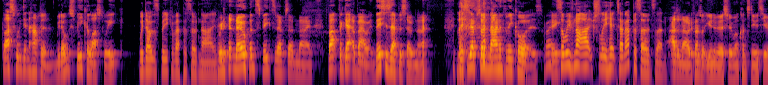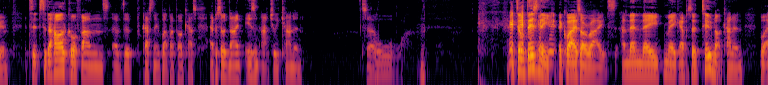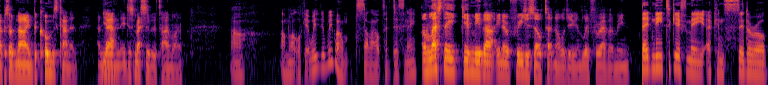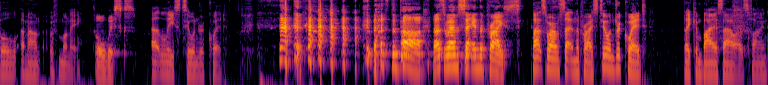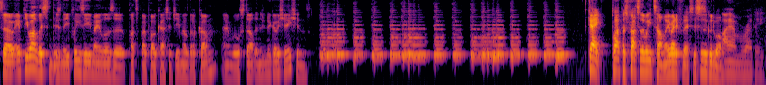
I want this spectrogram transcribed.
Last week didn't happen. We don't speak of last week. We don't speak of episode 9. We don't, no one speaks of episode nine. But forget about it. This is episode nine. This is episode nine and three quarters, right? So we've not actually hit 10 episodes then. I don't know. It depends what universe you're in, what continuity you're in. To, to the hardcore fans of the Procrastinating Black Bag podcast, episode nine isn't actually canon. So Oh. until Disney acquires our rights, and then they make episode two not canon, but episode nine becomes canon, and Yeah. then it just messes with the timeline. Oh, I'm not looking. We we won't sell out to Disney. Unless they give me that, you know, freeze yourself technology and live forever. I mean, They'd need to give me a considerable amount of money, or whisks. at least 200 quid. That's the bar. That's where I'm setting the price. That's where I'm setting the price. 200 quid. They can buy us out. That's fine. So if you are listening, Disney, please email us at platypipodcast at gmail.com and we'll start the negotiations. Okay, platypus fact of the week, Tom. Are you ready for this? This is a good one. I am ready.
